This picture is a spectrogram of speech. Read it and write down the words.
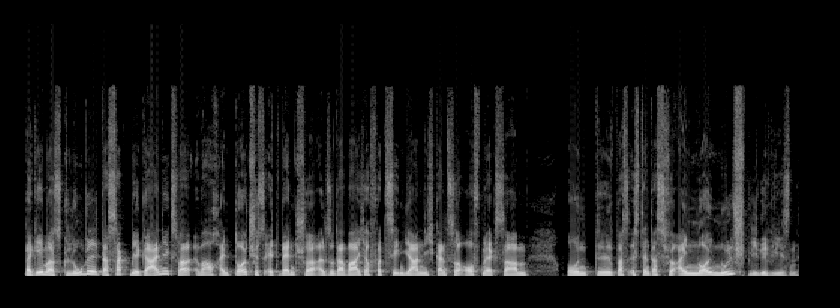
bei Gamers Global, das sagt mir gar nichts, war, war auch ein deutsches Adventure. Also da war ich auch vor zehn Jahren nicht ganz so aufmerksam. Und äh, was ist denn das für ein 9-0-Spiel gewesen?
